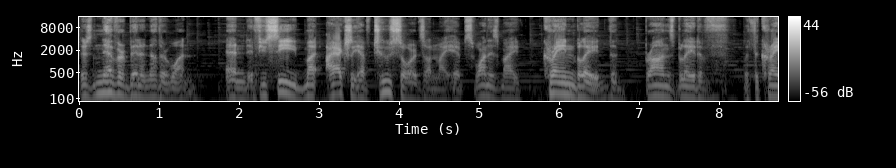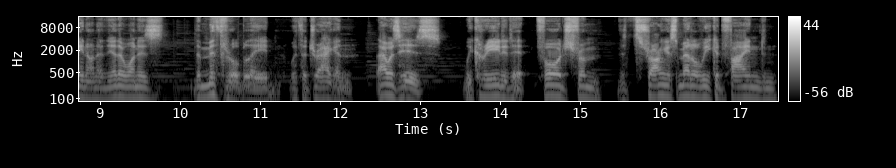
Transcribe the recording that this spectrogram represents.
There's never been another one. And if you see, my, I actually have two swords on my hips. One is my crane blade, the bronze blade of with the crane on it. And the other one is the mithril blade with the dragon. That was his. We created it, forged from the strongest metal we could find, and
